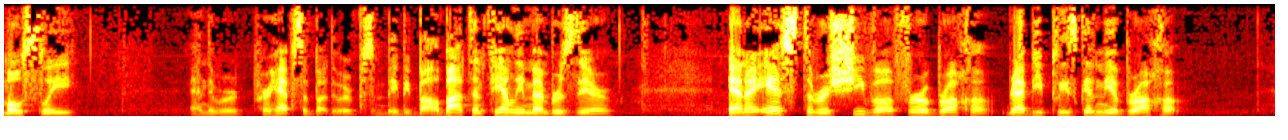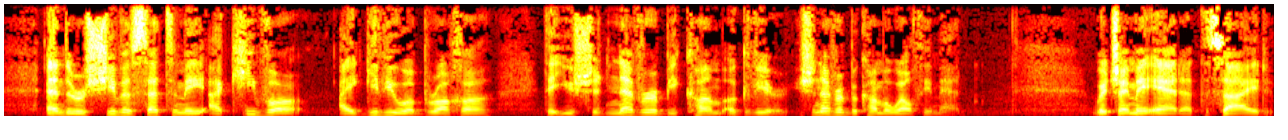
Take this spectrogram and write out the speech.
mostly, and there were perhaps about, there were some baby balbatim family members there. And I asked the Rashiva for a bracha. Rabbi, please give me a bracha. And the Rashiva said to me, Akiva, I give you a bracha that you should never become a gvir. You should never become a wealthy man. Which I may add at the side,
